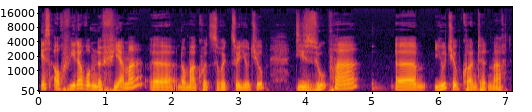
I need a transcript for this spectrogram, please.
Ist auch wiederum eine Firma, äh, nochmal kurz zurück zu YouTube, die super ähm, YouTube-Content macht.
